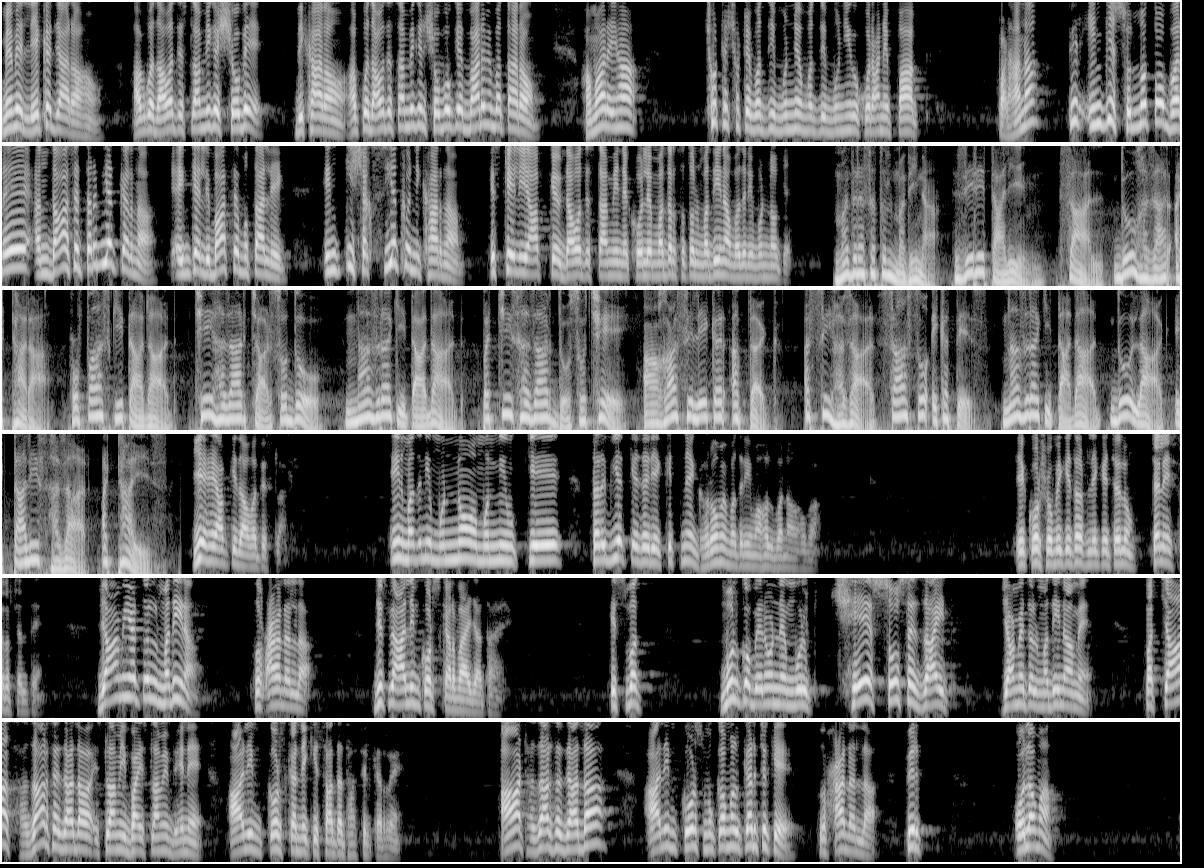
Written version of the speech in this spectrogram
में मैं लेकर जा रहा हूँ। आपको दावत इस्लामी के शोबे दिखा रहा हूँ। आपको दावत इस्लामी के शोबों के बारे में बता रहा हूँ। हमारे यहाँ छोटे छोटे मद्दी, मुन्ने मद्दी, मुन्नी को कुरान पाक पढ़ाना, फिर इनकी सुन्नतों भरे अंदाज से तरबियत करना, इनके लिबास से मुतालिक, इनकी शख्सियत को निखारना, इसके लिए आपके दावत इस्लामी ने खोले मदरसतुल मदीना, मदनी मुन्नों के। मदरसतुल मदीना, जेर तालीम, साल 2018 हुफाज की तादाद 6,402 नाजरा की तादाद 25,206 आगाज़ से लेकर अब तक अस्सी हज़ार सात सौ इकतीस नाजरा की तादाद दो लाख इकतालीस हज़ार अट्ठाईस। ये है आपकी दावत इस्लामी। इन मदनी मुन्नों मुन्नी के तरबियत के ज़रिए कितने घरों में मदनी माहौल बना होगा? एक और शोबे की तरफ़ लेके चलो। चले इस तरफ़ चलते हैं। जामियतुल मदीना सुबहान अल्लाह जिसमें आलिम कोर्स करवाया जाता है। इस वक्त मुल्क बैरून ने मुल्क 600 से जायद जामतुल मदीना में पचास हज़ार से ज़्यादा इस्लामी भाई इस्लामी बहनें आलिम कोर्स करने की सादत हासिल कर रहे हैं। आठ हज़ार से ज़्यादा आलिम कोर्स मुकम्मल कर चुके सुहान अल्लाह फिर ओलमा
